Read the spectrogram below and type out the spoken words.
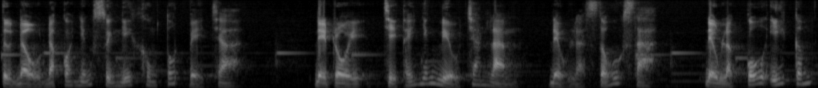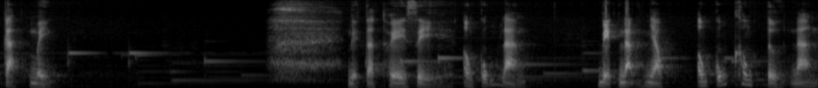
Từ đầu đã có những suy nghĩ không tốt về cha. Để rồi chỉ thấy những điều cha làm đều là xấu xa Đều là cố ý cấm cản mình. Người ta thuê gì ông cũng làm. Việc nặng nhọc ông cũng không tử nan.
